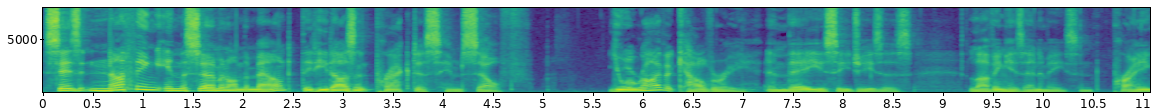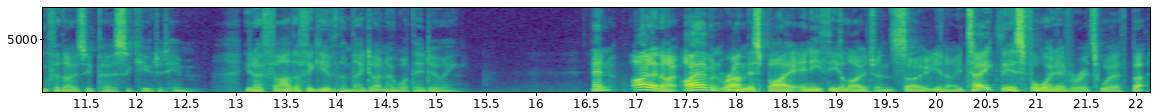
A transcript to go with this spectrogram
says nothing in the Sermon on the Mount that he doesn't practice himself. You arrive at Calvary, and there you see Jesus loving his enemies and praying for those who persecuted him. You know, Father, forgive them, they don't know what they're doing. And I don't know, I haven't run this by any theologians, so, you know, take this for whatever it's worth. But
